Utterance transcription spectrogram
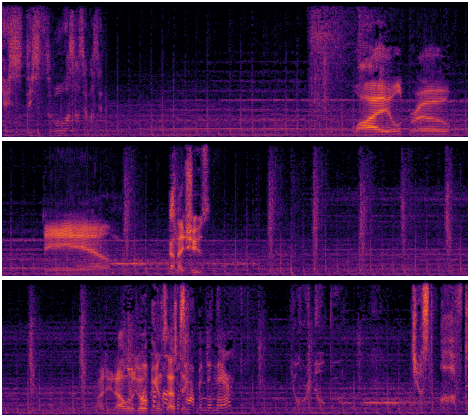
決して失望はさせません Wild, bro. Damn. Got nice shoes. I do not want to go what up the against fuck that just thing. happened in there? Yorinobu. Just offed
